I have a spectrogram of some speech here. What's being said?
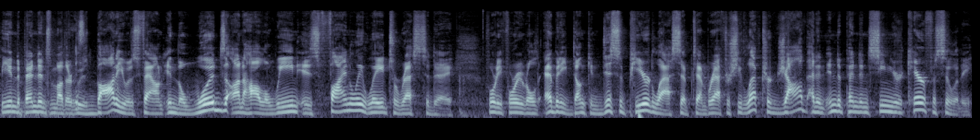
The Independence mother, whose body was found in the woods on Halloween, is finally laid to rest today. 44 year old Ebony Duncan disappeared last September after she left her job at an independent senior care facility.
